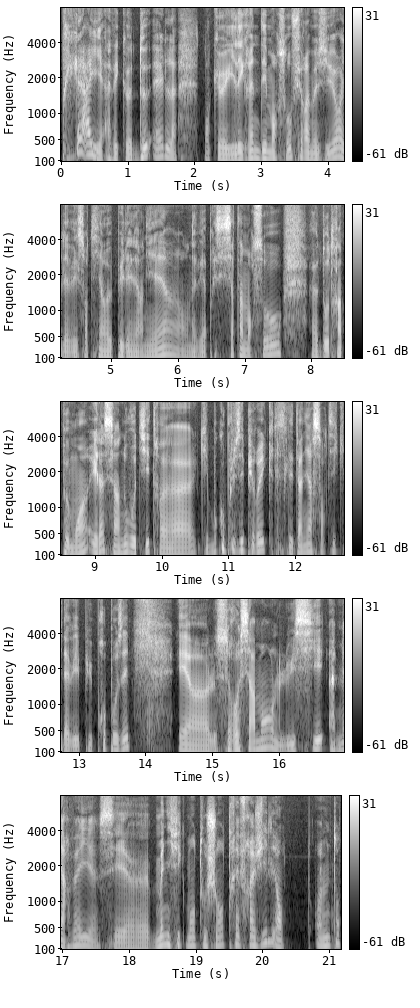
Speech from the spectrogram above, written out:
Play avec deux L. Donc, il égrène des morceaux au fur et à mesure. Il avait sorti un EP l'année dernière. On avait apprécié certains morceaux, d'autres un peu moins. Et là, c'est un nouveau titre qui est beaucoup plus épuré que les dernières sorties qu'il avait pu proposer. Et euh, ce resserrement lui sied à merveille. C'est euh, magnifiquement touchant, très fragile et en, même temps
